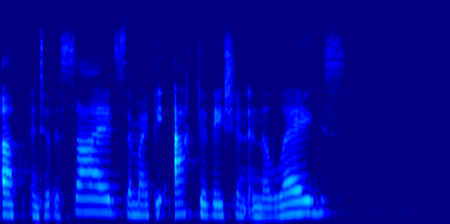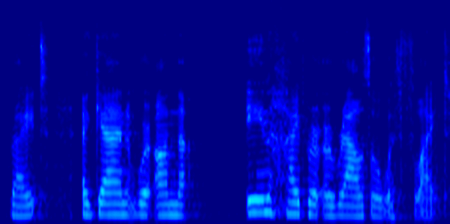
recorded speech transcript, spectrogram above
up and to the sides. There might be activation in the legs, right? Again, we're on the in hyper arousal with flight,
